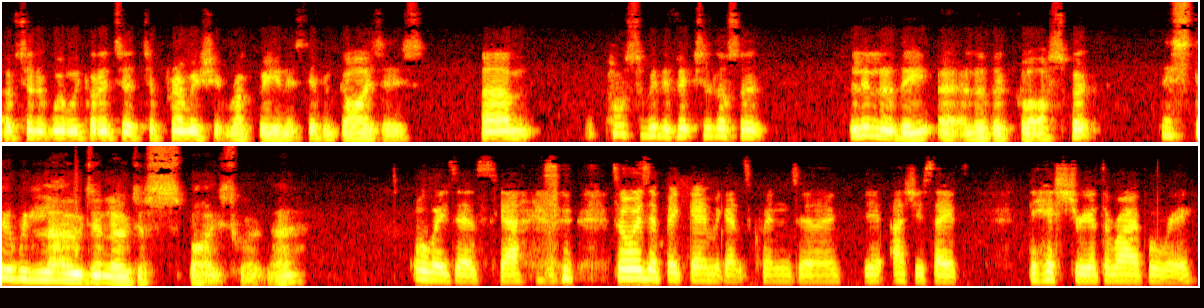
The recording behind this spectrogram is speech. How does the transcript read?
of sort of when we got into to Premiership rugby and its different guises. Um, possibly the fixtures lost a, little of the uh, a little of the gloss, but there's still be loads and loads of spice, weren't there? Always is, yeah. it's always a big game against Quins, you know, as you say, the history of the rivalry.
